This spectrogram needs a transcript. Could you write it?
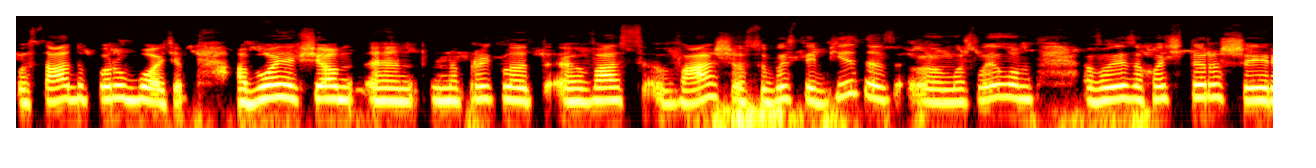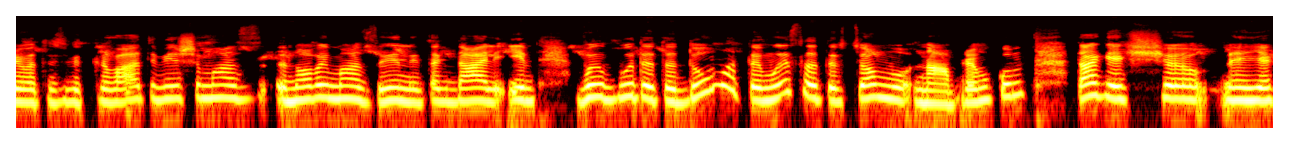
посаду по роботі. Або якщо, наприклад, е, вас ваш особистий бізнес, е, можливо, ви захочете розширюватись, відкривати більше магаз... новий магазин і так далі. І ви будете думати, мислити в цьому напрямку. Так, якщо е, як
